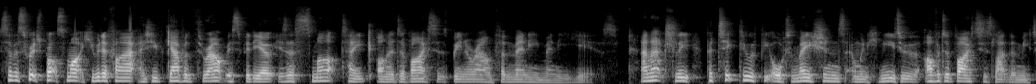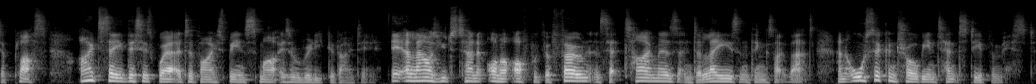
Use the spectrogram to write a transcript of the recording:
So the SwitchBot Smart Humidifier, as you've gathered throughout this video, is a smart take on a device that's been around for many, many years. And actually, particularly with the automations and when you can use it with other devices like the Meter Plus, I'd say this is where a device being smart is a really good idea. It allows you to turn it on or off with your phone and set timers and delays and things like that, and also control the intensity of the mist.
